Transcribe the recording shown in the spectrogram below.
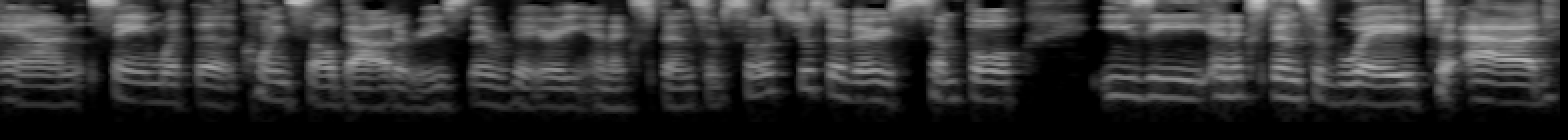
And same with the coin cell batteries they're very inexpensive. So it's just a very simple easy inexpensive way to add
